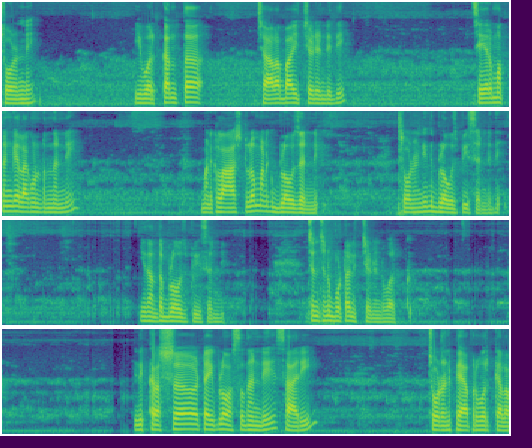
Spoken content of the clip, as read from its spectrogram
చూడండి. ఈ వర్క్ అంతా చాలా బాగా ఇచ్చాడండి ఇది. చీర మొత్తంగా ఇలాగ ఉంటుందండి. మనకి లాస్ట్లో మనకి బ్లౌజ్ అండి. చూడండి ఇది బ్లౌజ్ పీస్ అండి ఇది. ఇదంతా బ్లౌజ్ పీస్ అండి. చిన్న చిన్న బుట్టలు ఇచ్చాడండి వర్క్ ఇది క్రష్ టైప్లో వస్తుందండి సారీ చూడండి పేపర్ వర్క్ ఎలా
